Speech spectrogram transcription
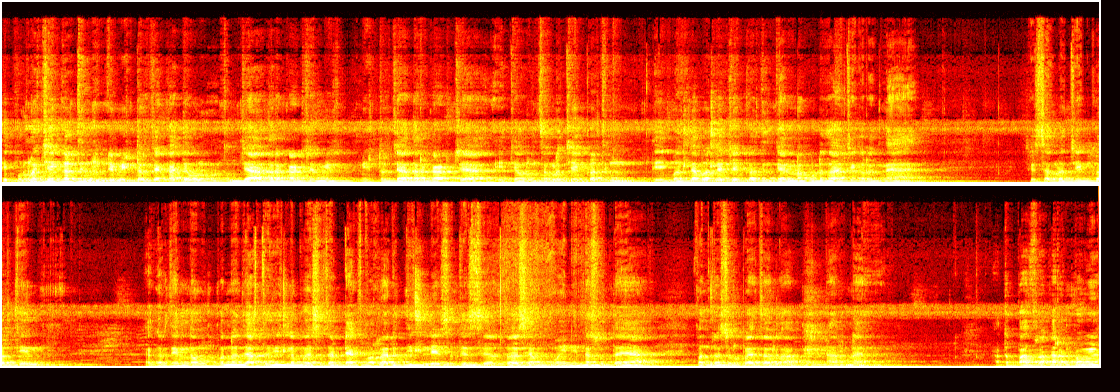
ते पूर्ण चेक करतील तुमच्या मिस्टरच्या खात्यावरून तुमच्या आधार कार्डच्या मि मिस्टरच्या आधार कार्डच्या याच्यावरून सगळं चेक करतील. ते बसल्या बसल्या चेक करतील त्यांना कुठं जायची गरज नाही आहे. ते सगळं चेक करतील. अगर त्यांना उत्पन्न जास्त दिसलं पैशाचा टॅक्स भरणारे दिसले सदस्य तर अशा बहिणींनासुद्धा या पंधराशे रुपयाचा लाभ मिळणार नाही. आता पाचवा कारण पाहूया.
